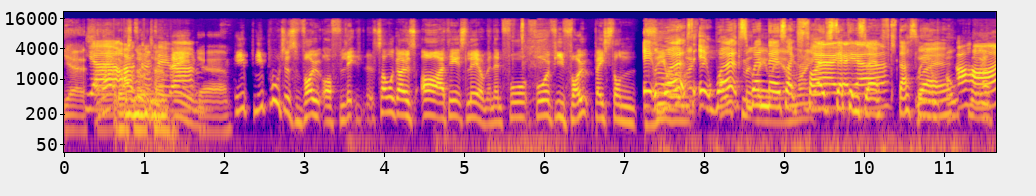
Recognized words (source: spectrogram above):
Yes. Yeah, I I was was no gonna time. that. Yeah. People just vote off. Li- Someone goes, "Oh, I think it's Liam," and then four four of you vote based on It zero. works. It works Ultimately, when there's Liam, like right? five Yeah, yeah, seconds yeah. left. That's Liam, why. Uh huh.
